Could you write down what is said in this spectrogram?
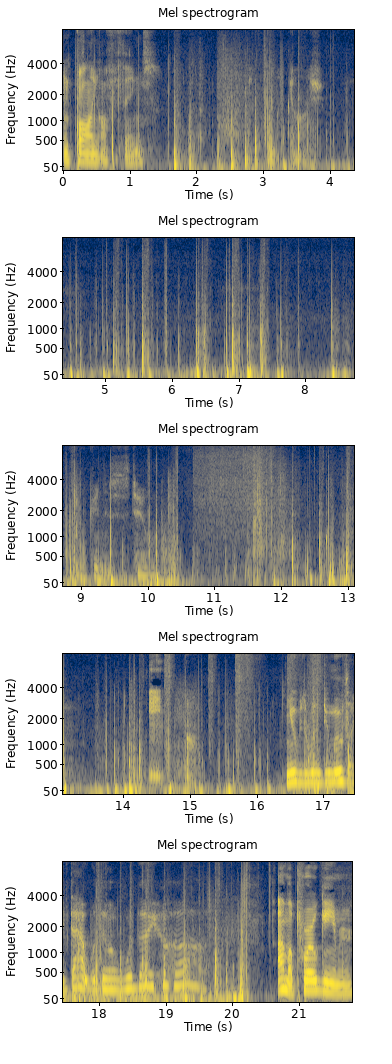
I'm falling off of things. Oh my gosh. Oh goodness, this is terrible. Noobs wouldn't do moves like that, would they? Would they? I'm a pro gamer.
